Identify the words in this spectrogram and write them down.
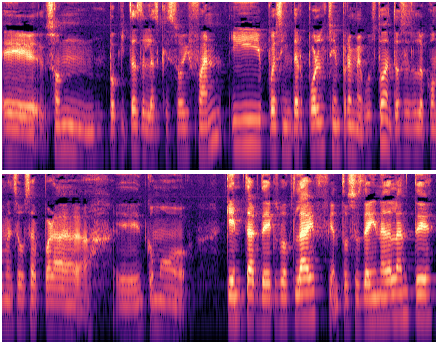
eh, son poquitas de las que soy fan y pues Interpol siempre me gustó, entonces lo comencé a usar para eh, como Game Tag de Xbox Live. Entonces de ahí en adelante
